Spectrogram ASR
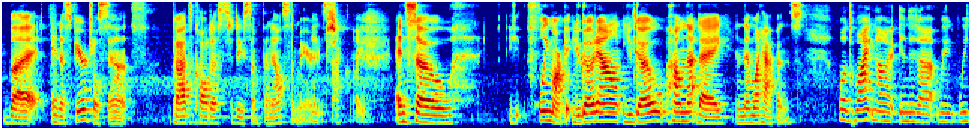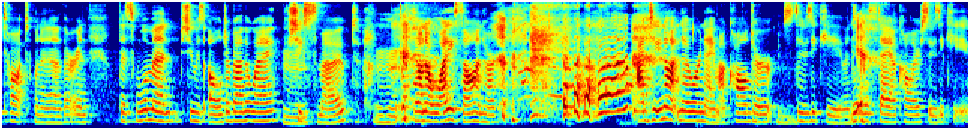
but in a spiritual sense, God's called us to do something else in marriage. Exactly. And so, flea market. You go down. You go home that day, and then what happens? Well, Dwight and I ended up, we, we talked to one another, and this woman, she was older, by the way. She mm-hmm. smoked. Mm-hmm. Don't know what he saw in her. I do not know her name. I called her Susie Q, and to this day I call her Susie Q.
